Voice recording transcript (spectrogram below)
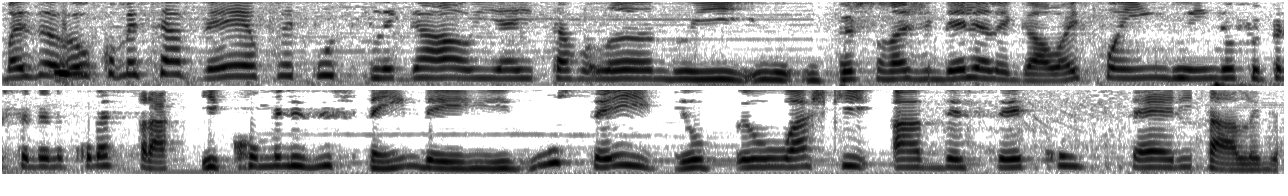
Mas eu, eu comecei a ver, eu falei, putz, legal, e aí tá rolando, e o, o personagem dele é legal. Aí foi indo, indo, eu fui percebendo como é fraco. E como eles estendem, e não sei, eu, eu acho que a DC com série tá legal.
